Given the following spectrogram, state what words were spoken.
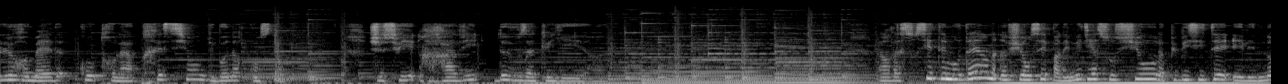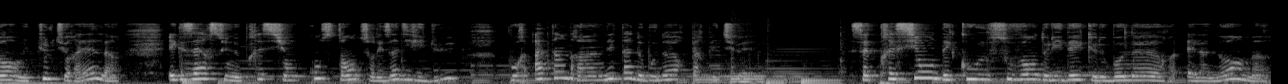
le remède contre la pression du bonheur constant. Je suis ravie de vous accueillir. La société moderne, influencée par les médias sociaux, la publicité et les normes culturelles, exerce une pression constante sur les individus pour atteindre un état de bonheur perpétuel. Cette pression découle souvent de l'idée que le bonheur est la norme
